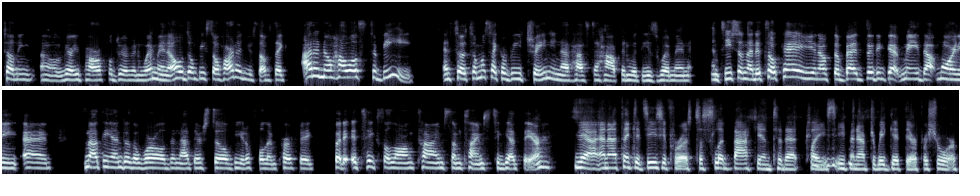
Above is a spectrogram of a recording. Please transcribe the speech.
telling uh, very powerful driven women oh don't be so hard on yourself it's like i don't know how else to be. And so it's almost like a retraining that has to happen with these women and teach them that it's okay you know if the bed didn't get made that morning and it's not the end of the world and that they're still beautiful and perfect. But it, it takes a long time sometimes to get there yeah, and I think it's easy for us to slip back into that place even after we get there for sure.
